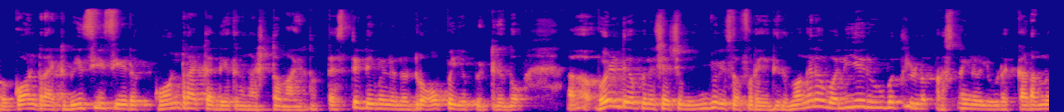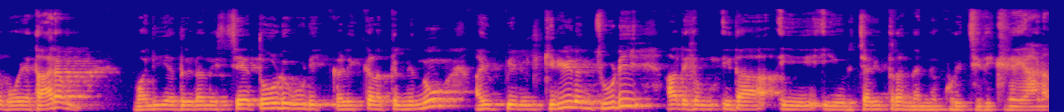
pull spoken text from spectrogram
കോൺട്രാക്ട് ബി സി സിയുടെ കോൺട്രാക്ട് അദ്ദേഹത്തിന് നഷ്ടമായിരുന്നു. ടെസ്റ്റ് ടീമിൽ നിന്ന് ഡ്രോപ്പ് ചെയ്യപ്പെട്ടിരുന്നു. വേൾഡ് കപ്പിന് ശേഷം ഇഞ്ചുറി സഫർ ചെയ്തിരുന്നു. അങ്ങനെ വലിയ രൂപത്തിലുള്ള പ്രശ്നങ്ങളിലൂടെ കടന്നുപോയ താരം വലിയ ദൃഢനിശ്ചയത്തോടുകൂടി കളിക്കളത്തിൽ നിന്നു. ഐ പി എല്ലിൽ കിരീടം ചൂടി അദ്ദേഹം ഇതാ ഈ ഈ ഒരു ചരിത്രം തന്നെ കുറിച്ചിരിക്കുകയാണ്.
